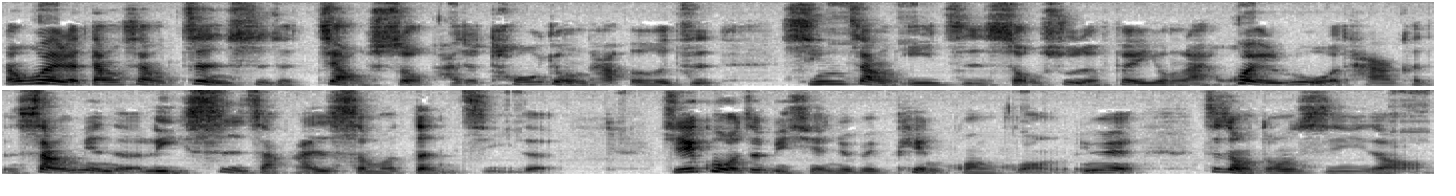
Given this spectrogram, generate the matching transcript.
那为了当上正式的教授，他就偷用他儿子心脏移植手术的费用来贿赂他可能上面的理事长还是什么等级的。结果这笔钱就被骗光光，因为这种东西哦，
